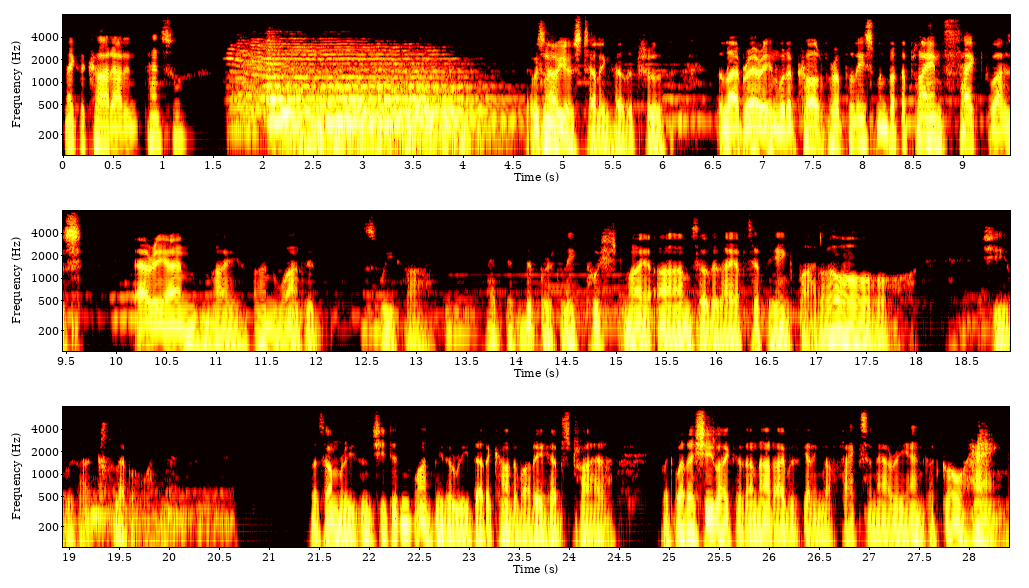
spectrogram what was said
make the card out in pencil. There was no use telling her the truth. The librarian would have called for a policeman, but the plain fact was Ariane, my unwanted sweetheart, had deliberately pushed my arm so that I upset the ink bottle. Oh, she was a clever one. For some reason, she didn't want me to read that account about Ahab's trial. But whether she liked it or not, I was getting the facts, and Ariane could go hang.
